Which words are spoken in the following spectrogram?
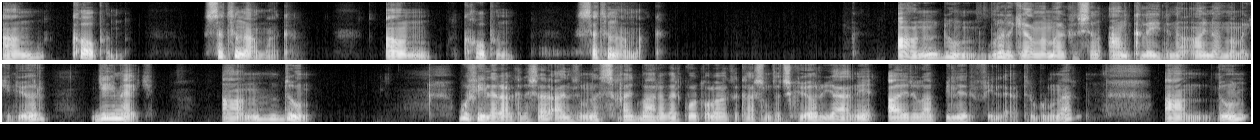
Ankopen, satın almak. Ankopen, satın almak. Andun. Buradaki anlamı arkadaşlar ankleiden'e aynı anlama geliyor. Giymek. Andun. Bu fiiller arkadaşlar aynı zamanda scheidbare werkwoord olarak da karşımıza çıkıyor. Yani ayrılabilir fiillerdir bunlar. Andun,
